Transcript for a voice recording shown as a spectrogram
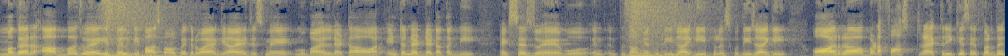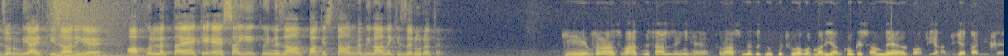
मगर अब जो है, ये बिल भी पास पाँव पे करवाया गया है, जिसमें मोबाइल डाटा और इंटरनेट डाटा तक भी एक्सेस जो है वो इंतज़ामिया को दी जाएगी, पुलिस को दी जाएगी। और बड़ा फास्ट ट्रैक तरीके से फ़र्द जुर्म भी आयद की जा रही है। आपको लगता है कि ऐसा ही कोई निज़ाम पाकिस्तान में भी लाने की ज़रूरत है? कि ये फ्रांस वाहद मिसाल नहीं है। फ्रांस में तो जो कुछ हुआ वो हमारी आँखों के सामने है और बहुत ही हालिया तारीख है।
